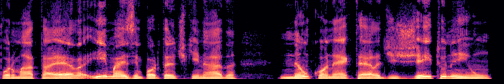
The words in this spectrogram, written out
formata ela e, mais importante que nada, não conecta ela de jeito nenhum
